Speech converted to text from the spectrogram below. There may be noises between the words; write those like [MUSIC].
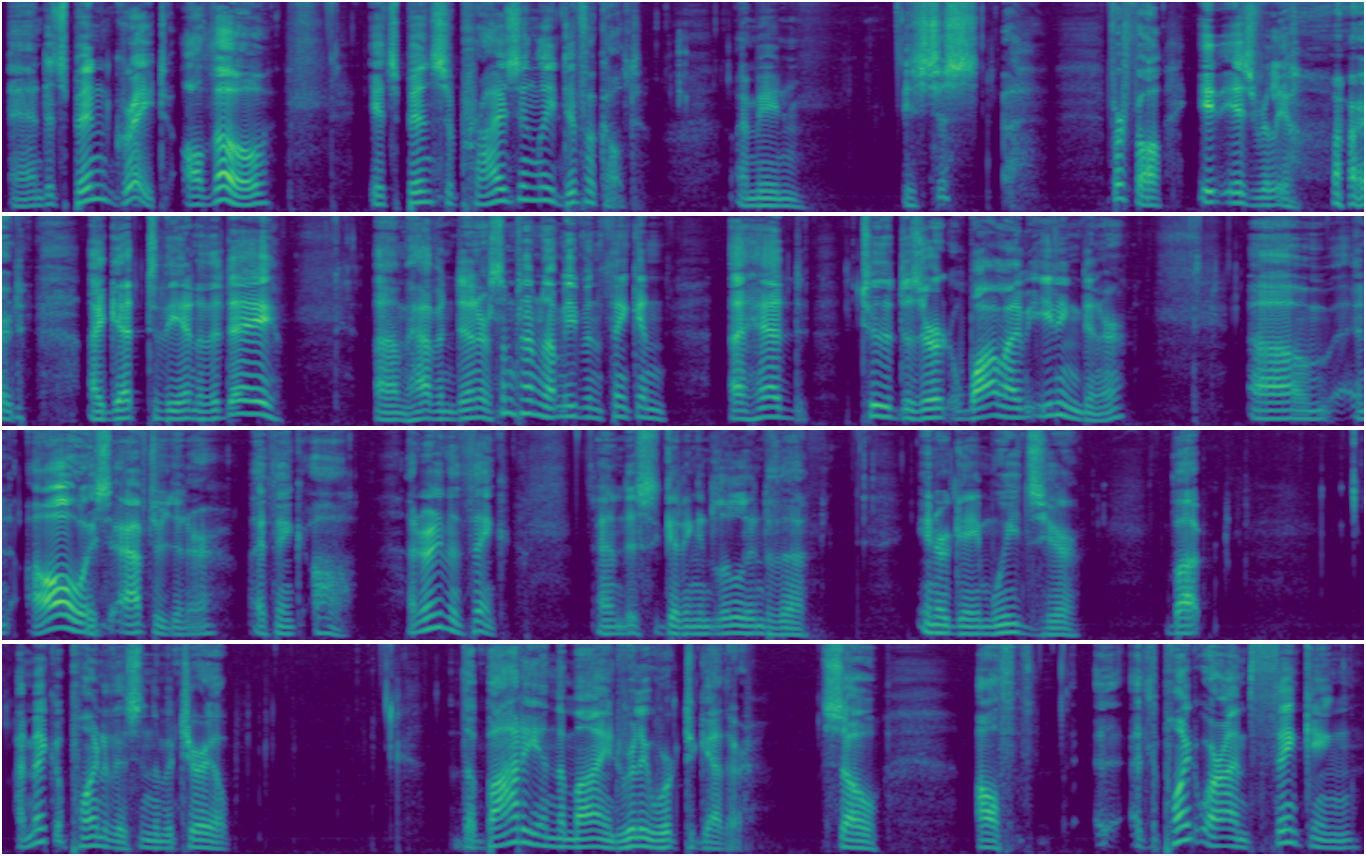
and it's been great, although it's been surprisingly difficult. I mean, it's just, first of all, it is really [LAUGHS] hard. I get to the end of the day, having dinner. Sometimes I'm even thinking ahead to the dessert while I'm eating dinner. Um, and always after dinner, I think, oh, I don't even think. And this is getting a little into the inner game weeds here. But I make a point of this in the material. The body and the mind really work together. So I'll, at the point where I'm thinking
